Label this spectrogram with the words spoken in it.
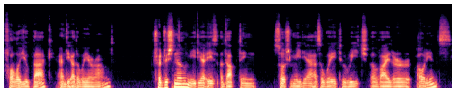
follow you back and the other way around. Traditional media is adopting social media as a way to reach a wider audience.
